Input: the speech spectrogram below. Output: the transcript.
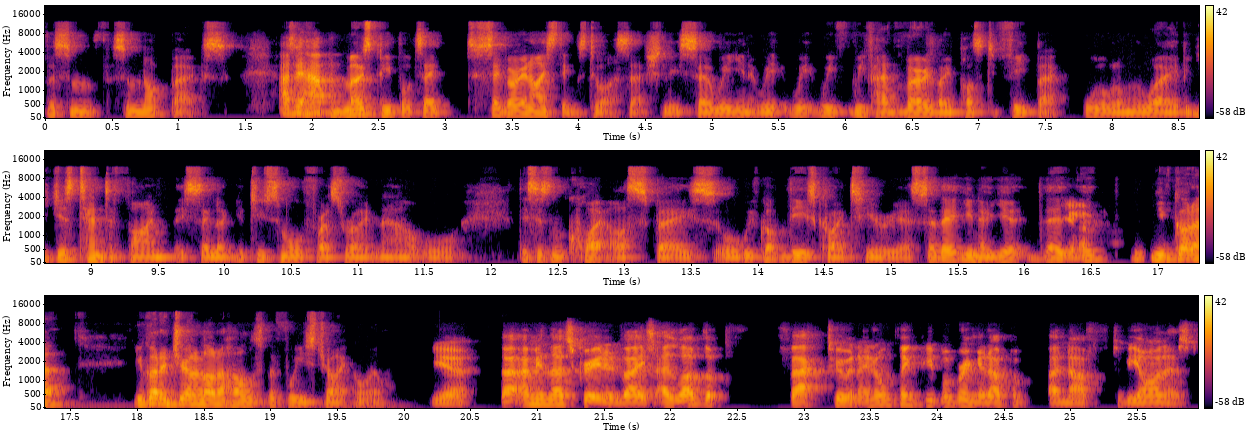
for some for some knockbacks as it happened, most people say say very nice things to us actually. So we, you know, we, we we've we've had very very positive feedback all along the way. But you just tend to find they say, look, you're too small for us right now, or this isn't quite our space, or we've got these criteria. So they, you know you yeah. it, you've got to you've got to drill a lot of holes before you strike oil. Yeah, I mean that's great advice. I love the fact too, and I don't think people bring it up enough, to be honest,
